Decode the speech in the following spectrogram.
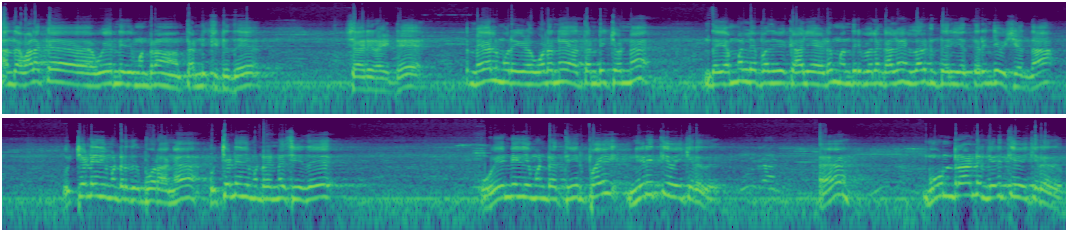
அந்த வழக்கை உயர்நீதிமன்றம் தண்டிச்சிட்டுது. சரி ரைட்டு. மேல்முறையீடு உடனே தண்டிச்சோன்னே இந்த எம்எல்ஏ பதவி காலியாகிடும் மந்திரி பதவி காலியாகும் எல்லாருக்கும் தெரிய தெரிஞ்ச விஷயந்தான் உச்சநீதிமன்றத்துக்கு போகிறாங்க உச்சநீதிமன்றம் என்ன செய்யுது? உயர்நீதிமன்ற தீர்ப்பை நிறுத்தி வைக்கிறது. ஆ? மூன்றாண்டு நிறுத்தி வைக்கிறது.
